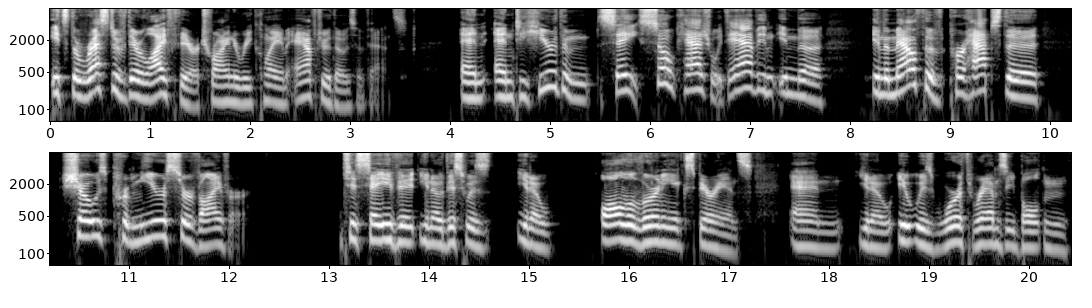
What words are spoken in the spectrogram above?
It's the rest of their life they're trying to reclaim after those events. And and to hear them say so casually, to have in, in the in the mouth of perhaps the show's premier survivor, to say that, you know, this was, you know, all a learning experience and, you know, it was worth Ramsay Bolton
